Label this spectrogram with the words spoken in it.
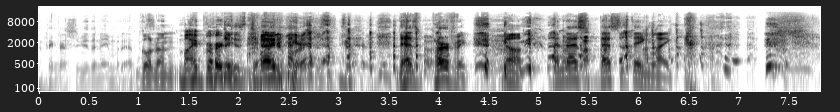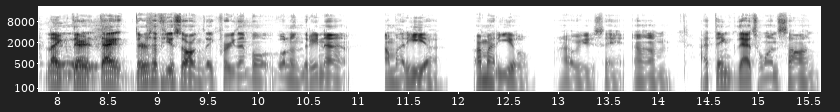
I think that should be the name of that. episode. Golon. My bird is dead. yeah. That's perfect. No, and that's that's the thing. Like, like there that there's a few songs. Like for example, Golondrina Amarilla, Amarillo, however you say it. Um, I think that's one song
